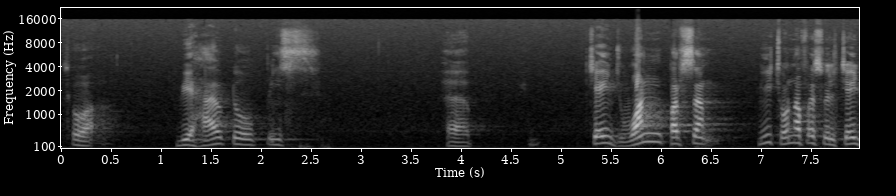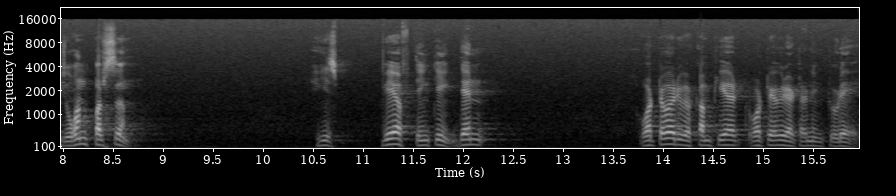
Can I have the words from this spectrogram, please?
So, uh, we have to please uh, change one person, each one of us will change one person, his way of thinking, then whatever you have come here, whatever you are turning today,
